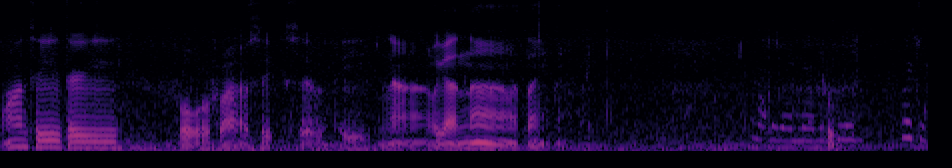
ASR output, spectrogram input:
One, two, three, four, five, six, seven, eight, nine. We got nine, I think. Not the another jig. Five,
